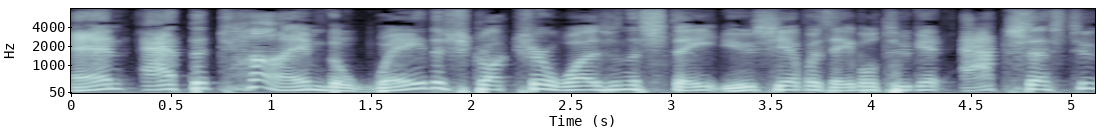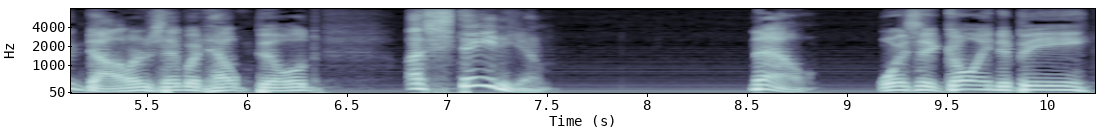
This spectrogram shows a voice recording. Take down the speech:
and at the time, the way the structure was in the state, UCF was able to get access to dollars that would help build a stadium. Now, was it going to be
